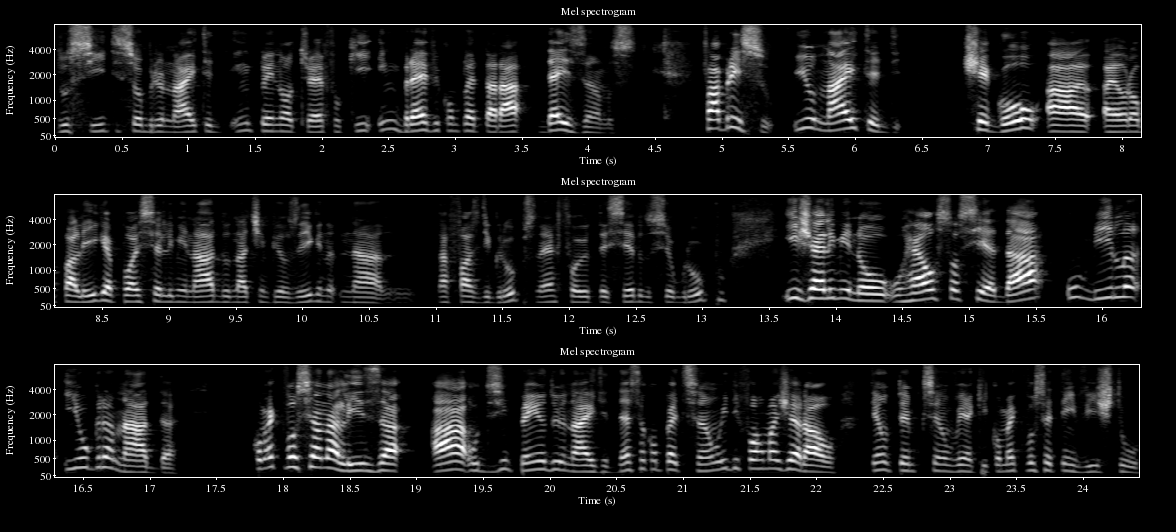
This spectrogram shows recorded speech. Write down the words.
do City sobre o United em pleno Trafford, que em breve completará 10 anos. Fabrício, United chegou à, à Europa League após ser eliminado na Champions League na, na fase de grupos, né? Foi o terceiro do seu grupo e já eliminou o Real Sociedad, o Milan e o Granada. Como é que você analisa a, o desempenho do United nessa competição e de forma geral? Tem um tempo que você não vem aqui. Como é que você tem visto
